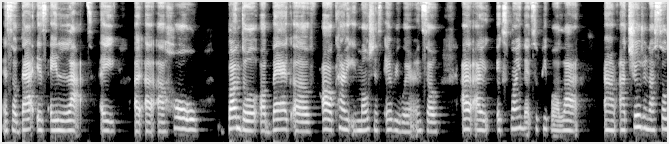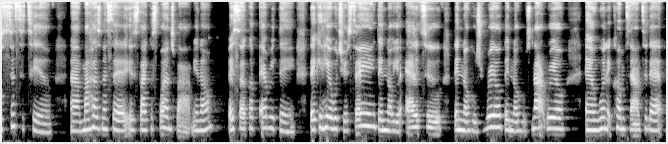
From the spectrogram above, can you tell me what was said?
And so that is a lot, a, a, a whole bundle or bag of all kind of emotions everywhere. And so I, I explain that to people a lot. Um, our children are so sensitive. Uh, my husband said it's like a SpongeBob, you know, they suck up everything. They can hear what you're saying. They know your attitude. They know who's real. They know who's not real. And when it comes down to that,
